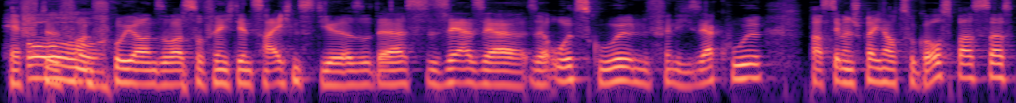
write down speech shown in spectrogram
Hefte oh. von früher und sowas, so finde ich den Zeichenstil. Also der ist sehr, sehr, sehr oldschool und finde ich sehr cool. Passt dementsprechend auch zu Ghostbusters.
